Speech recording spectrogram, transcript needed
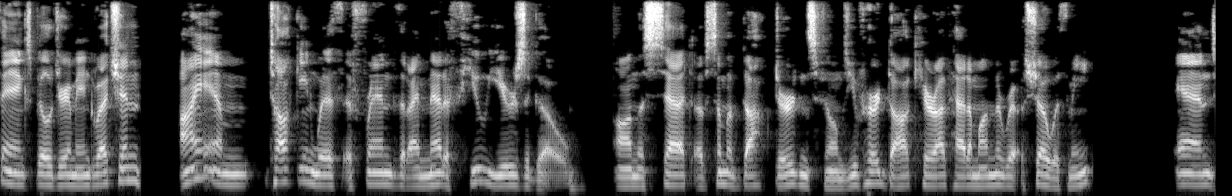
Thanks, Bill, Jeremy, and Gretchen. I am talking with a friend that I met a few years ago on the set of some of Doc Durden's films. You've heard Doc here. I've had him on the show with me. And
